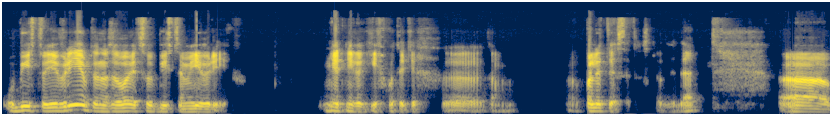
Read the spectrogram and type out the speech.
Убийство евреев это называется убийством евреев. Нет никаких вот этих э, там, политесов, так сказать, да, э,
